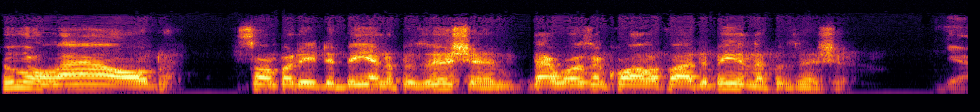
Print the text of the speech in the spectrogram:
Who allowed somebody to be in a position that wasn't qualified to be in the position? Yeah.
